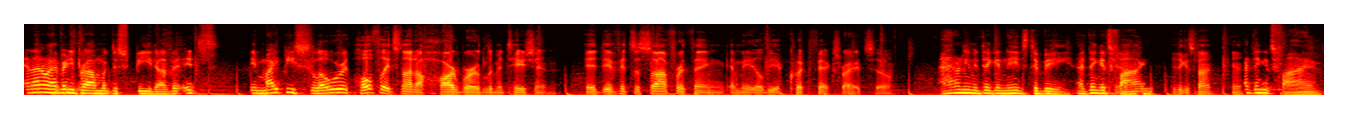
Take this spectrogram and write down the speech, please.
And I don't have any problem with the speed of it. It's it might be slower. Hopefully, it's not a hardware limitation. It, if it's a software thing, I mean, it'll be a quick fix, right? So, I don't even think it needs to be. I think it's Yeah. fine. you think it's fine? Yeah. I think it's fine.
